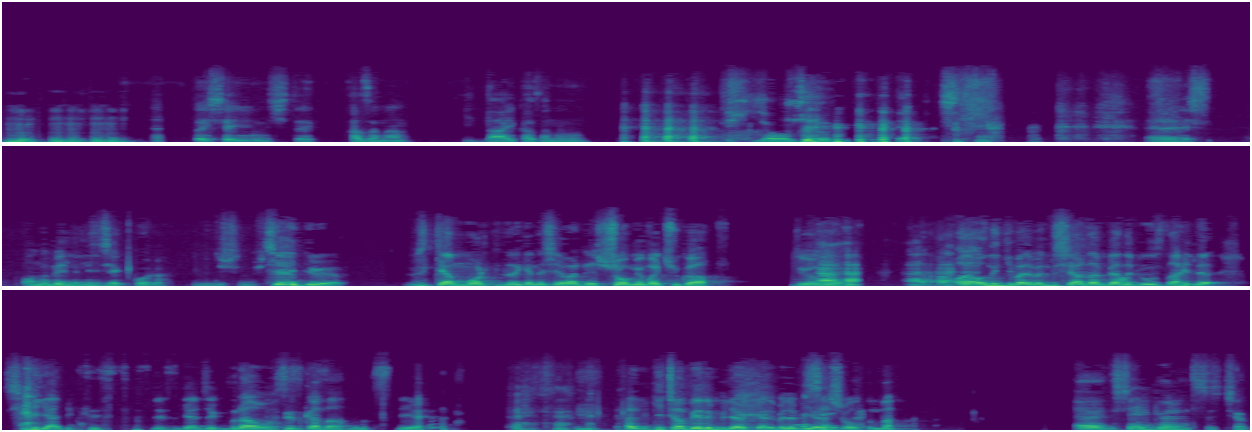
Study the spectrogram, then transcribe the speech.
Hı hı hı hı hı. Bu da şeyin işte kazanan iddiayı kazananın belli olduğu e, işte onu belirleyecek boru gibi düşünmüştüm. şey gibi. Rick and Morty'de gene şey vardı ya Show me what you got diyordu. Onun gibi hani böyle dışarıdan bir anda bir uzaylı şey gelecek, sesi gelecek. Bravo siz kazandınız diye. Halbuki hiç haberim bile yok yani böyle bir Şey- yarış olduğundan. Evet şey görüntüsü çok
